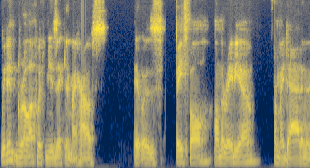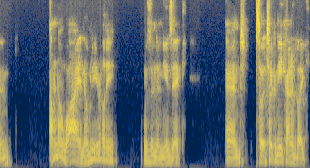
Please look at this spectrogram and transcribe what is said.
We didn't grow up with music in my house. It was baseball on the radio from my dad, and then I don't know why nobody really was into music. And so it took me kind of like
